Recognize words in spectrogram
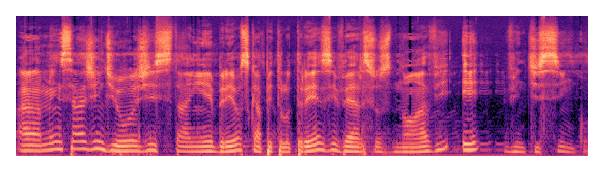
A mensagem de hoje está em Hebreus capítulo 13, versos 9 e 25.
